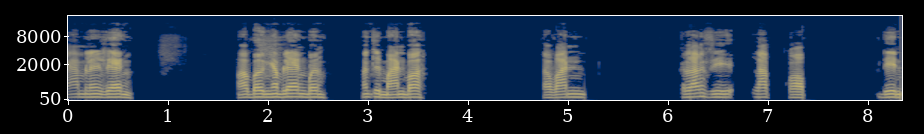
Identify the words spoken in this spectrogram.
ยามแรงๆมาเบิ่งยามแรงเบิ่งมันสิมันบ่ตะวันกำลังสิรับขอบ ดิน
